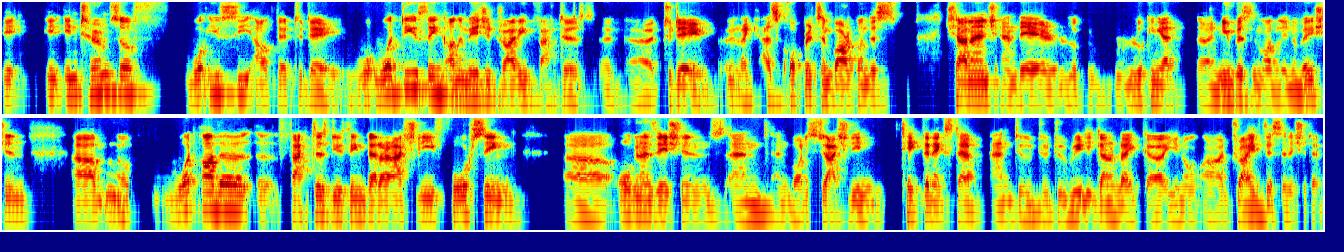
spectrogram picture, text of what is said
in, in terms of what you see out there today what, what do you think are the major driving factors uh, uh today mm-hmm. like as corporates embark on this challenge and they're look, looking at uh, new business model innovation um, mm. what are the uh, factors do you think that are actually forcing uh, organizations and and bodies to actually take the next step and to to to really kind of like uh, you know uh, drive this initiative.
